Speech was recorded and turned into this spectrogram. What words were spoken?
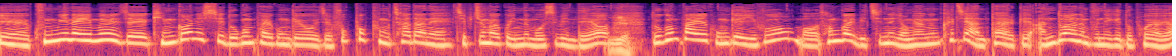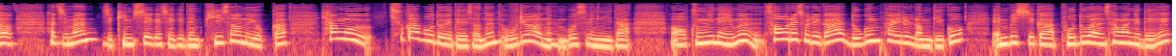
예, 국민의힘은 이제 김건희 씨 녹음 파일 공개 후 이제 후폭풍 차단에 집중하고 있는 모습인데요. 예. 녹음 파일 공개 이후 뭐 선거에 미치는 영향은 크지 않다 이렇게 안도하는 분위기도 보여요. 하지만 이제 김 씨에게 제기된 비선 의혹과 향후 추가 보도에 대해서는 우려하는 모습입니다. 어, 국민의힘은 서울의 소리가 녹음 파일을 넘기고 MBC가 보도한 상황에 대해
